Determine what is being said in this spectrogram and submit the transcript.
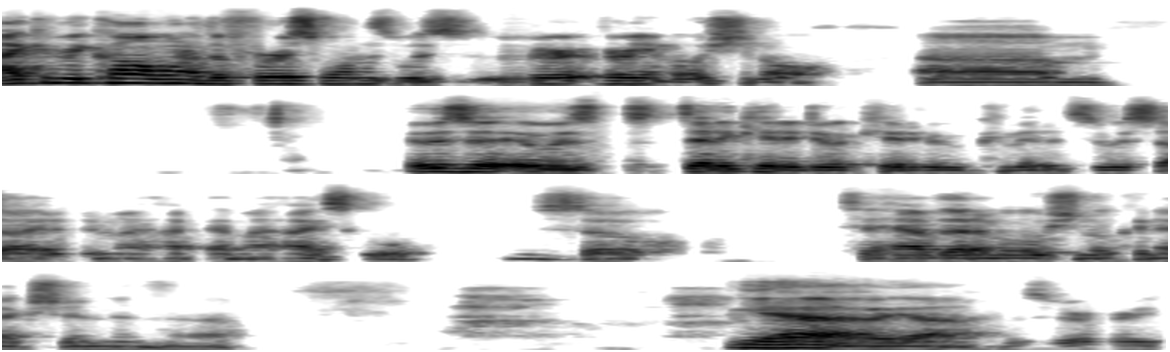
I can recall one of the first ones was very, very emotional. Um, it was a, it was dedicated to a kid who committed suicide in my at my high school. Hmm. So to have that emotional connection and uh, yeah, yeah, it was very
